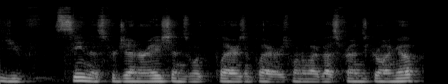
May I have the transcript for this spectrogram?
you've seen this for generations with players and players. One of my best friends growing up,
